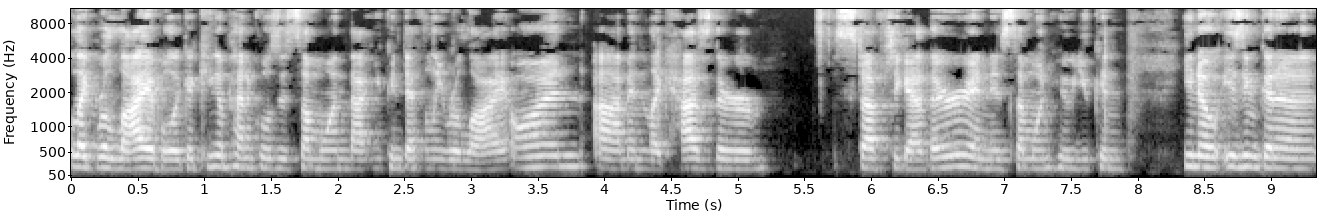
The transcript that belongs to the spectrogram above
like reliable. Like a king of pentacles is someone that you can definitely rely on um, and like has their stuff together and is someone who you can you know isn't gonna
